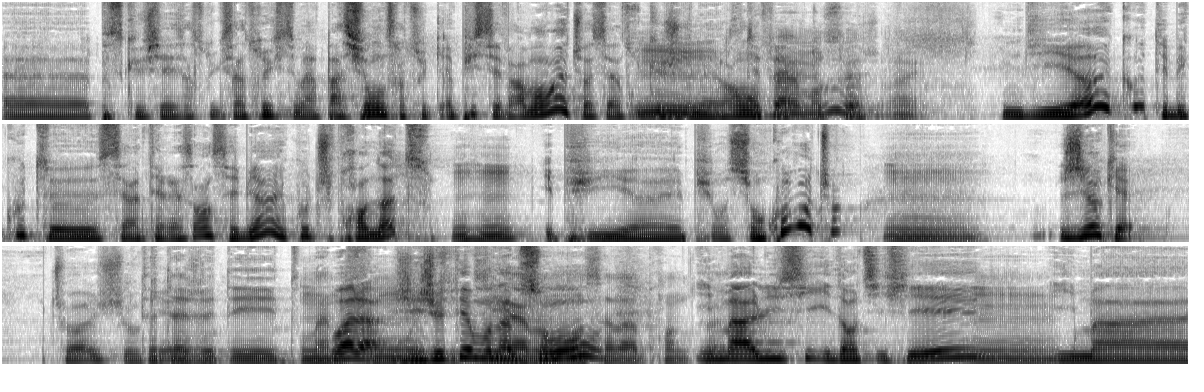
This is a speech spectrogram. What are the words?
euh, parce que c'est un truc, c'est un truc, c'est ma passion, c'est un truc, et puis c'est vraiment vrai, tu vois, c'est un truc que je Mhm. voulais vraiment faire. un tout. ouais. Il me dit, oh, écoute, eh ben, écoute, euh, c'est intéressant, c'est bien, écoute, je prends note, et puis, euh, et puis on s'y en courant, tu vois. Je dis, ok. Tu vois, je ok. Toi, t'as jeté ton hameçon. Voilà, j'ai jeté mon un hameçon, Il m'a lui aussi identifié. Mhm. Il m'a,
